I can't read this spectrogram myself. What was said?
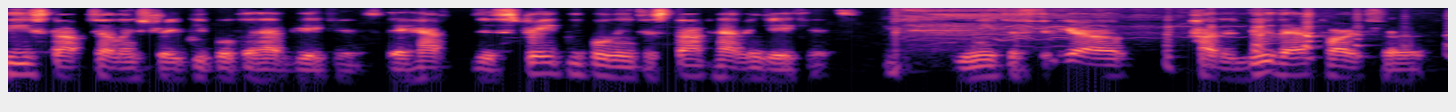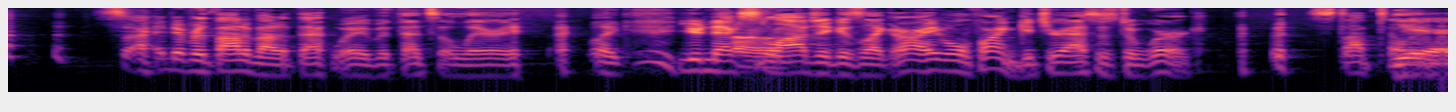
Please stop telling straight people to have gay kids. They have the straight people need to stop having gay kids. You need to figure out how to do that part first. Sorry, I never thought about it that way, but that's hilarious. like your next Um, logic is like, all right, well, fine, get your asses to work. Stop telling Yeah,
